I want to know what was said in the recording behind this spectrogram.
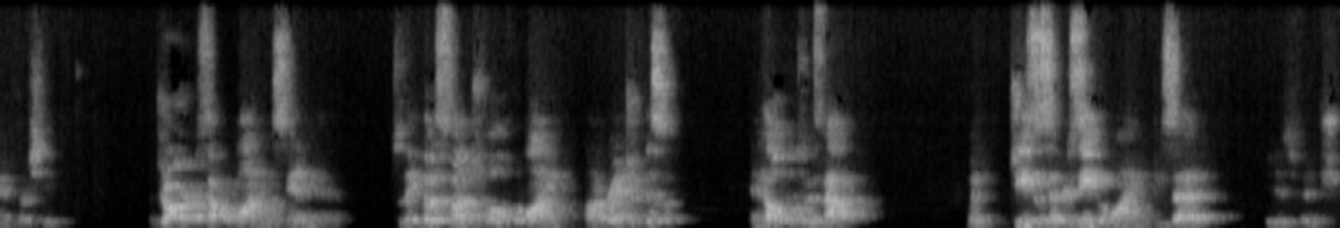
I am thirsty. A jar of sour wine was standing there. So they put a sponge full of the wine on a branch of hyssop and held it to his mouth. When Jesus had received the wine, he said, It is finished.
